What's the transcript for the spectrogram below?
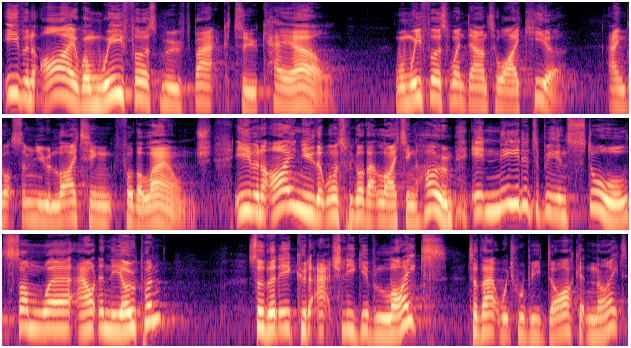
even I, when we first moved back to KL, when we first went down to IKEA and got some new lighting for the lounge, even I knew that once we got that lighting home, it needed to be installed somewhere out in the open so that it could actually give light to that which would be dark at night.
